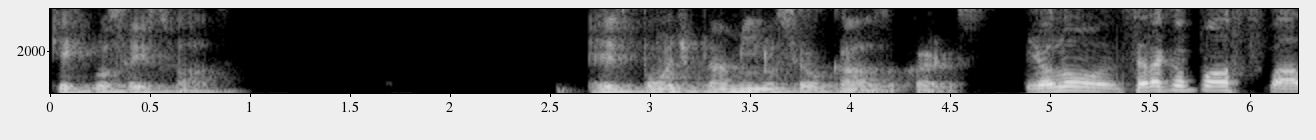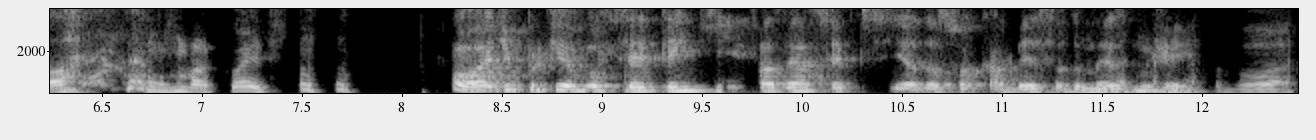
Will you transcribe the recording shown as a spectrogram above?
que, que vocês fazem? Responde para mim no seu caso, Carlos. Eu não. Será que eu posso falar alguma coisa? Pode, porque você tem que fazer a asepsia da sua cabeça do mesmo jeito. Boa.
